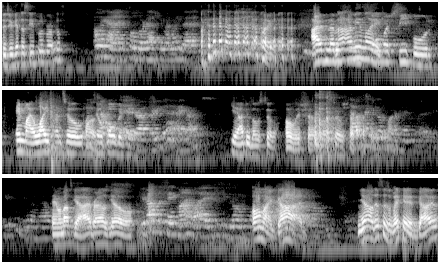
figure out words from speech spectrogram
Did you get the seafood bros? Oh yeah, I just told DoorDash give my money back. Like, I've never Nah, I seen mean, like- so much seafood in my life until Pause. until How many COVID hit. eyebrows? Are you good at eyebrows? Yeah, I do those too. Holy shit. I do those too. Shut up. was gonna go for him, but if you can do them now. Damn, I'm about to get eyebrows. Yo. You're about to save my life if you do them. Oh my God. Yo, this is wicked, guys.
